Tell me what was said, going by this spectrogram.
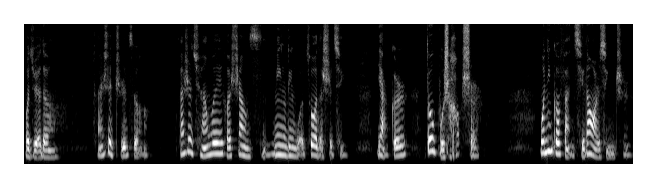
我觉得。”凡是职责，凡是权威和上司命令我做的事情，压根儿都不是好事儿。我宁可反其道而行之。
